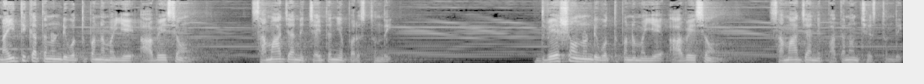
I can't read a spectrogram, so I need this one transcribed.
నైతికత నుండి ఉత్పన్నమయ్యే ఆవేశం సమాజాన్ని చైతన్యపరుస్తుంది. ద్వేషం నుండి ఉత్పన్నమయ్యే ఆవేశం సమాజాన్ని పతనం చేస్తుంది.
